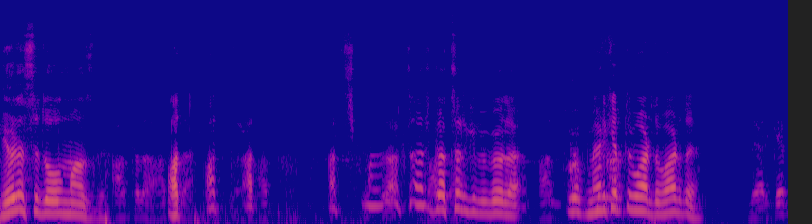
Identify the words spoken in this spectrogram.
Yarısı da olmazdı. At at at at çıkmaz. At, at, gatır gibi böyle. Yok merkep de vardı vardı. merkep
